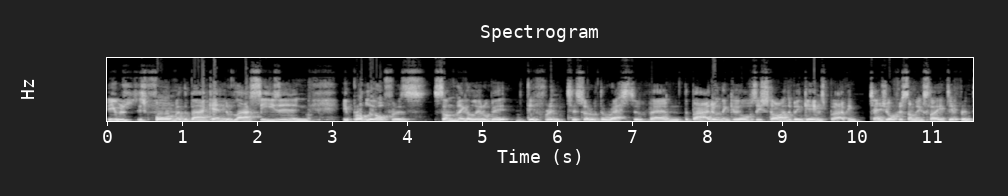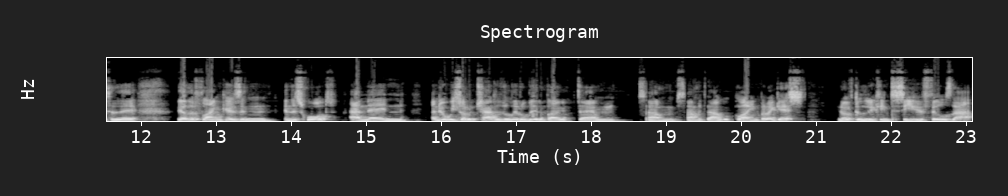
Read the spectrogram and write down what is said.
he was his form at the back end of last season, and he probably offers something a little bit different to sort of the rest of um, the back. I don't think he'll obviously start in the big games, but I think potentially offers something slightly different to the the other flankers in in the squad. And then I know we sort of chatted a little bit about um, Sam Sam Hidalgo-Clyne, but I guess you know if they're looking to see who fills that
